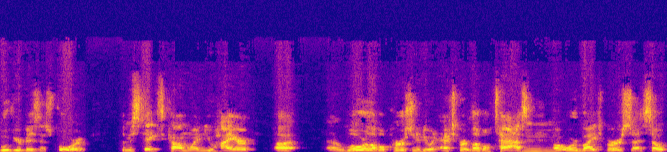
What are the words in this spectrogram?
move your business forward. The mistakes come when you hire uh, a lower level person to do an expert level task mm. or, or vice versa. So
